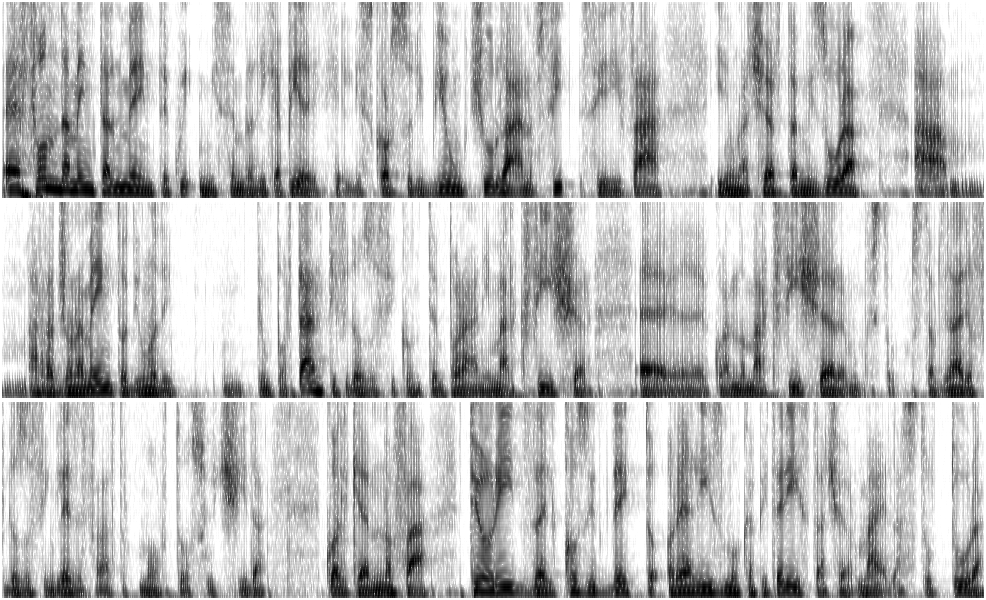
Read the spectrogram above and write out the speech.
Eh, fondamentalmente, qui mi sembra di capire che il discorso di Byung-Chul Han si, si rifà in una certa misura a, al ragionamento di uno dei più importanti filosofi contemporanei, Mark Fisher, eh, quando Mark Fisher, questo straordinario filosofo inglese, fra l'altro morto suicida qualche anno fa, teorizza il cosiddetto realismo capitalista, cioè ormai la struttura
